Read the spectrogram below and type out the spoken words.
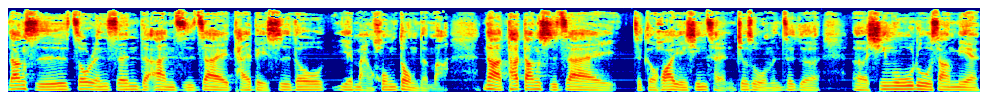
当时周人生的案子在台北市都也蛮轰动的嘛。那他当时在这个花园新城，就是我们这个呃新屋路上面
